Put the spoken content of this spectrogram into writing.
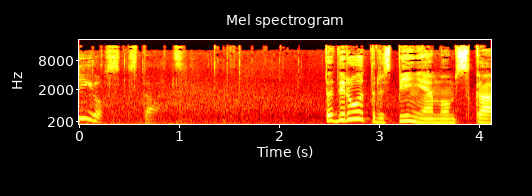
kiosks tāds. Tad ir otrs pieņēmums, ka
